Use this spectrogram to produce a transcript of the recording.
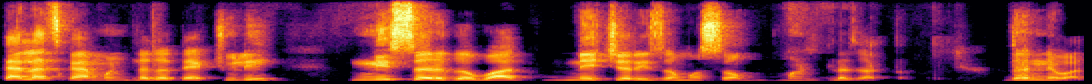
त्यालाच काय म्हटलं जातं ऍक्च्युली निसर्गवाद नेचरिझम असं म्हटलं जातं. धन्यवाद.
